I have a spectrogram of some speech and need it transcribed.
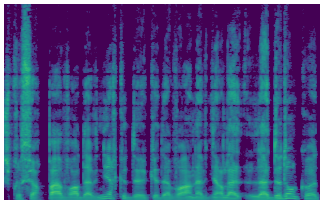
Je préfère pas avoir d'avenir que, d'avoir un avenir là, là-dedans, quoi.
